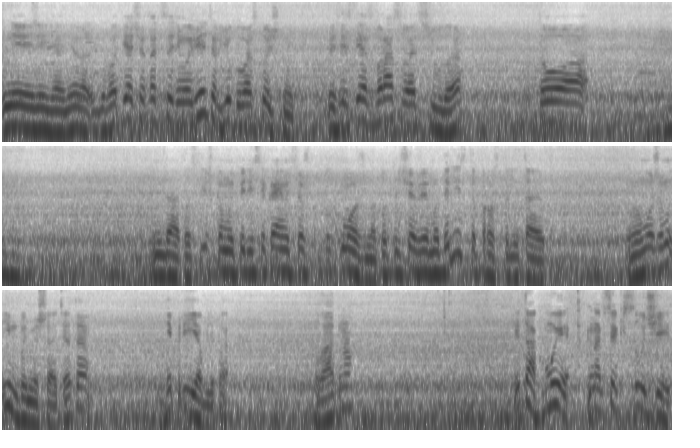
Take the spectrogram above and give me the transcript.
Не, не, не, не. Вот я сейчас оцениваю ветер юго-восточный. То есть если я сбрасываю отсюда, то да, то слишком мы пересекаем все, что тут можно. Тут еще же моделисты просто летают. И мы можем им помешать. Это неприемлемо. Ладно. Итак, мы на всякий случай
